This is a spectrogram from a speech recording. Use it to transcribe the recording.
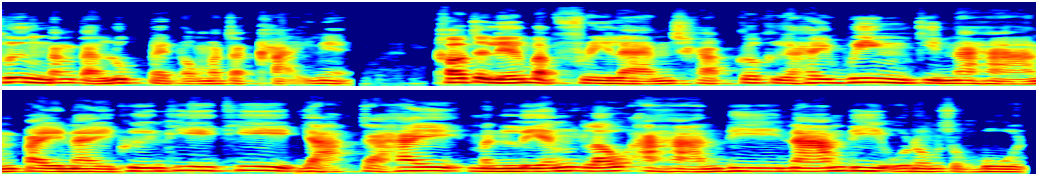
ครึ่งตั้งแต่ลูกเป็ดออกมาจากไข่เนี่ย เขาจะเลี้ยงแบบฟรีแลนซ์ครับ ก็คือให้วิ่งกินอาหารไปในพื้นที่ที่อยากจะให้มันเลี้ยงแล้วอาหารดีน้ำดีอุดมสมบูรณ์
